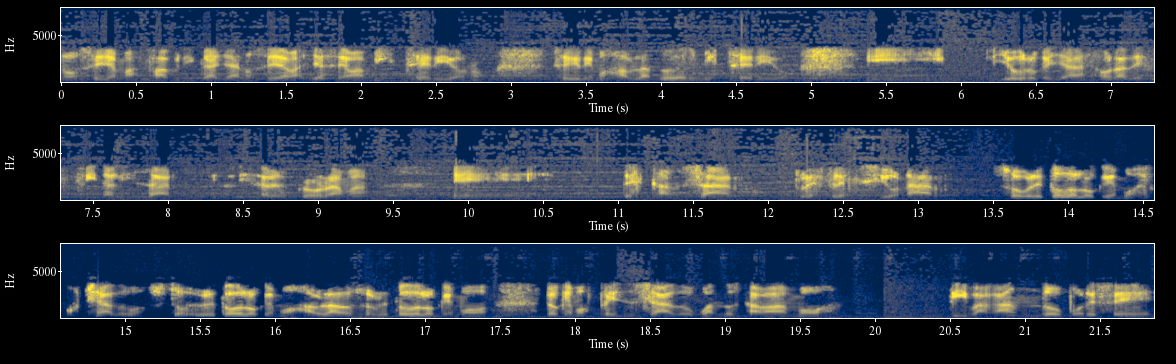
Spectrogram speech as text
no se llama fábrica ya no se llama ya se llama misterio no seguiremos hablando del misterio y yo creo que ya es hora de finalizar finalizar el programa eh, descansar reflexionar sobre todo lo que hemos escuchado sobre todo lo que hemos hablado sobre todo lo que hemos lo que hemos pensado cuando estábamos divagando por ese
